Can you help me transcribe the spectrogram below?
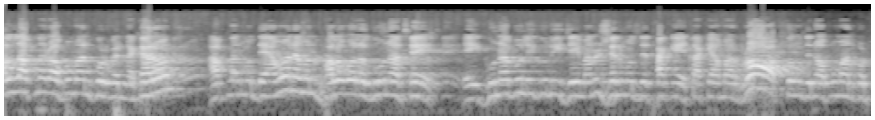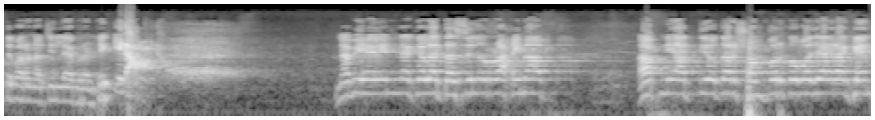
আল্লাহ আপনারা অপমান করবেন না। কারণ আপনার মধ্যে এমন এমন ভালো ভালো গুণ আছে। এই গুণাবলী গুলি যে মানুষের মধ্যে থাকে, তাকে আমার রব কোনোদিন অপমান করতে পারে না, চিল্লায় বলেন, ঠিক আপনি আত্মীয়তার সম্পর্ক বজায় রাখেন।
